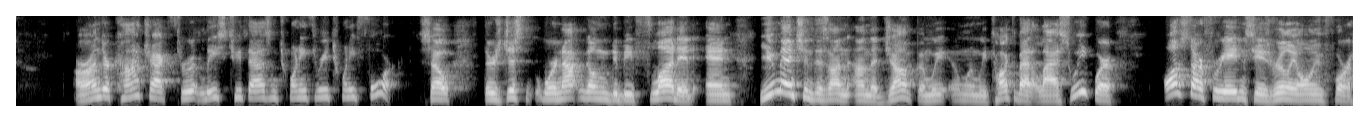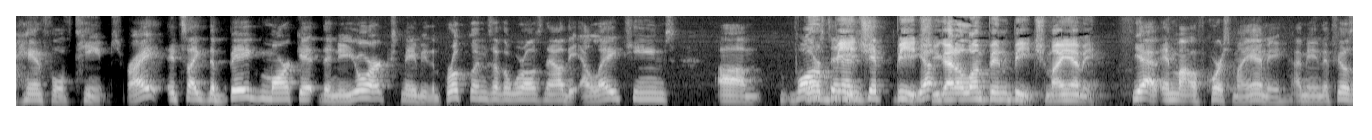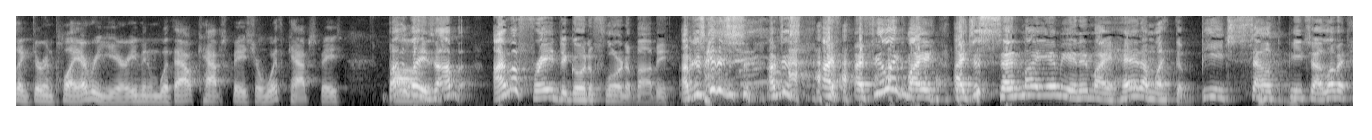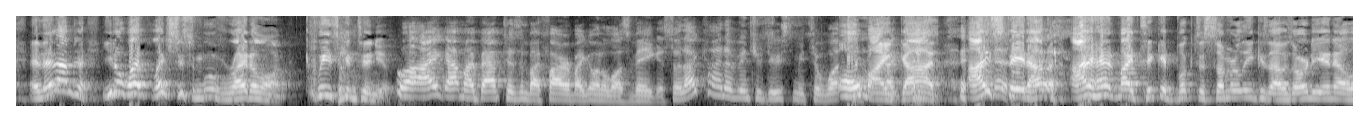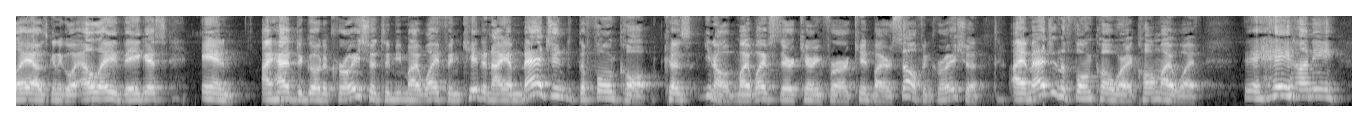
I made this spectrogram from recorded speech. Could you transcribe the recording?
are under contract through at least 2023 24. So there's just we're not going to be flooded. And you mentioned this on on the jump, and we when we talked about it last week, where All Star free agency is really only for a handful of teams, right? It's like the big market, the New Yorks, maybe the Brooklyns of the world now, the LA teams. Um, Boston or beach. Dip- beach. Yep. You got to lump in beach. Miami. Yeah, and my, of course Miami. I mean, it feels like they're in play every year, even without cap space or with cap space. By the um, way, I'm I'm afraid to go to Florida, Bobby. I'm just gonna just I'm just I, I feel like my I just said Miami, and in my head I'm like the beach, South Beach. I love it, and then I'm just you know what? Let's just move right along. Please continue. Well, I got my baptism by fire by going to Las Vegas, so that kind of introduced me to what. Oh my God! I stayed out. I had my ticket booked to Summer League because I was already in LA. I was going to go LA, Vegas, and I had to go to Croatia to meet my wife and kid, and I imagined the phone call because you know my wife's there caring for our kid by herself in Croatia. I imagined the phone call where I call my wife, "Hey, honey,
